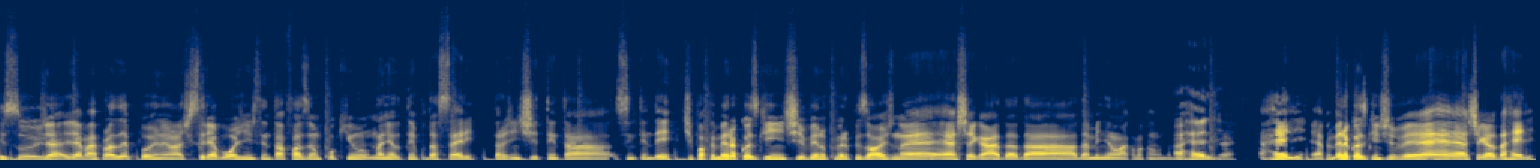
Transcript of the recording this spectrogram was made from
isso já, já é mais pra depois, né? Eu acho que seria bom a gente tentar fazer um pouquinho na linha do tempo da série, pra gente tentar se entender. Tipo, a primeira coisa que a gente vê no primeiro episódio, né, é a chegada da, da menina lá. Como é que é o nome? A? Helly. É. A Helly. É, a primeira coisa que a gente vê é a chegada da Helly.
